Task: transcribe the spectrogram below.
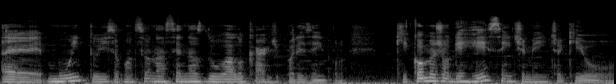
É, muito isso aconteceu nas cenas do Alucard, por exemplo. Que como eu joguei recentemente aqui o.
